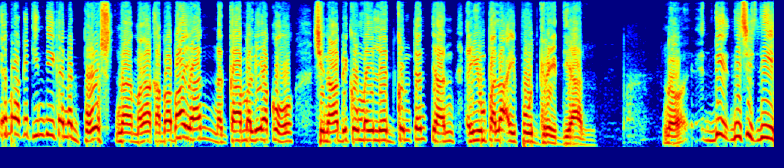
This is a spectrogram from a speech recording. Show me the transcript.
Eh bakit hindi ka nag-post na mga kababayan, nagkamali ako, sinabi ko may lead content yan, eh yung pala ay food grade yan. No, Thi- this is the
